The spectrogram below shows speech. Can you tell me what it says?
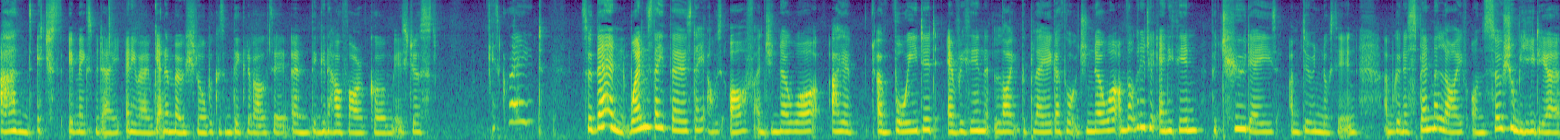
and it just it makes my day. Anyway i'm getting emotional because i'm thinking about it and thinking how far i've come. It's just it's great. So then wednesday thursday i was off and you know what? I avoided everything like the plague. I thought you know what? I'm not going to do anything for two days. I'm doing nothing. I'm going to spend my life on social media.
